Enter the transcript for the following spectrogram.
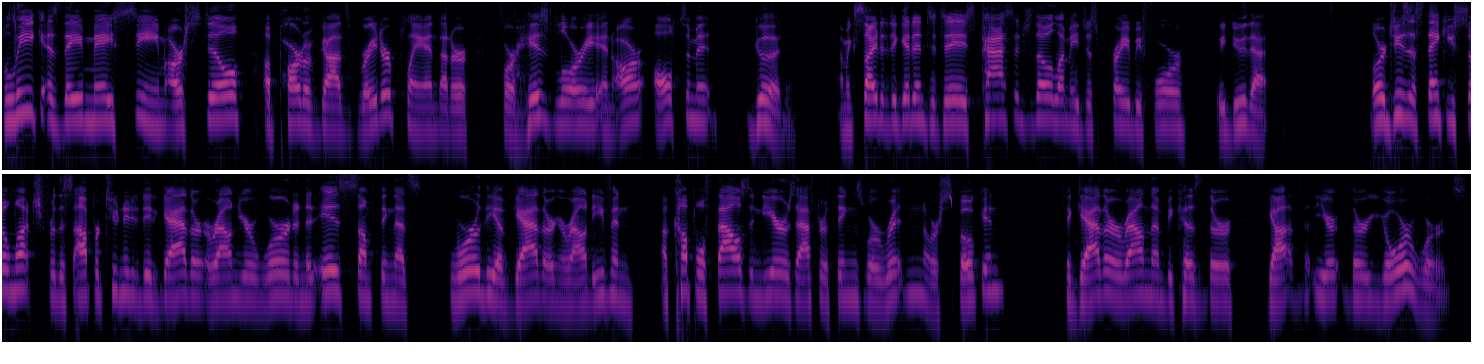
bleak as they may seem, are still a part of God's greater plan that are for His glory and our ultimate good. I'm excited to get into today's passage, though. Let me just pray before we do that. Lord Jesus, thank you so much for this opportunity to gather around your word. And it is something that's worthy of gathering around, even a couple thousand years after things were written or spoken, to gather around them because they're, God, they're your words.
